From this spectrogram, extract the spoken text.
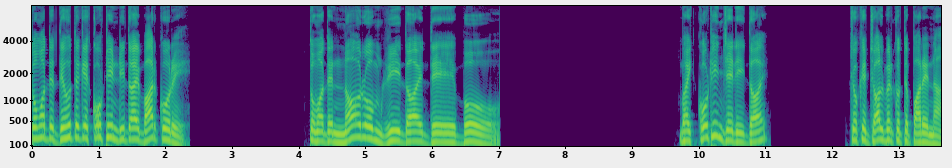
তোমাদের দেহ থেকে কঠিন হৃদয় বার করে তোমাদের নরম হৃদয় দেব। ভাই, কঠিন যে হৃদয় চোখে জল বের করতে পারে না।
